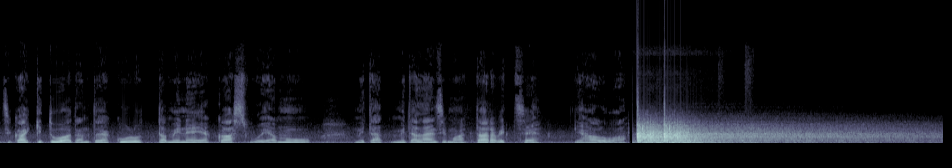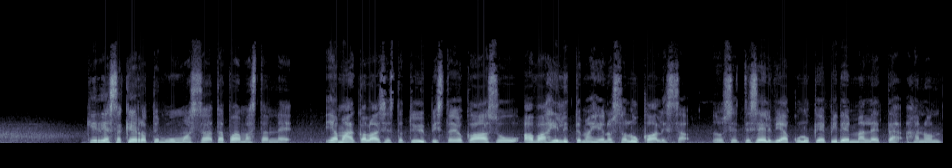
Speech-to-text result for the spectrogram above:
se kaikki tuotanto ja kuluttaminen ja kasvu ja muu, mitä, mitä länsimaat tarvitsee ja haluaa. Kirjassa kerrotte muun muassa tapaamastanne jamaikalaisesta tyypistä, joka asuu avaa hillittömän hienossa lukaalissa. No sitten selviää, kun lukee pidemmälle, että hän on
